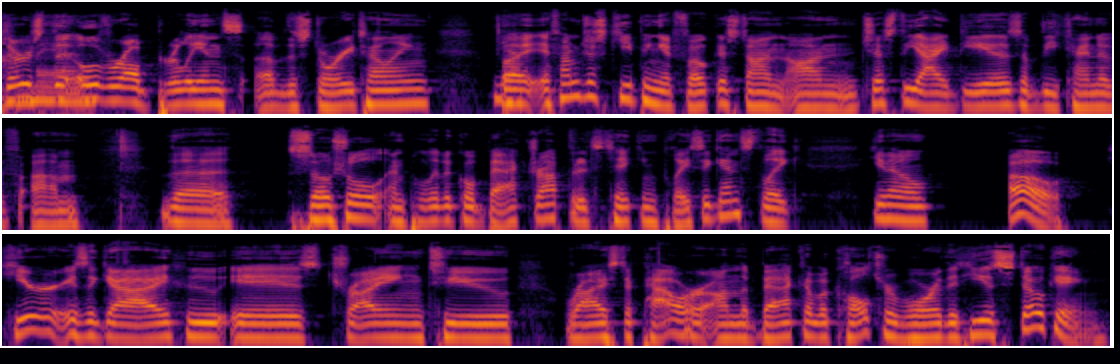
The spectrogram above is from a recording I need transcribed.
there's the Oh, overall brilliance of the storytelling, but if I'm just keeping it focused on on just the ideas of the kind of um the social and political backdrop that it's taking place against, like you know, oh, here is a guy who is trying to rise to power on the back of a culture war that he is stoking.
